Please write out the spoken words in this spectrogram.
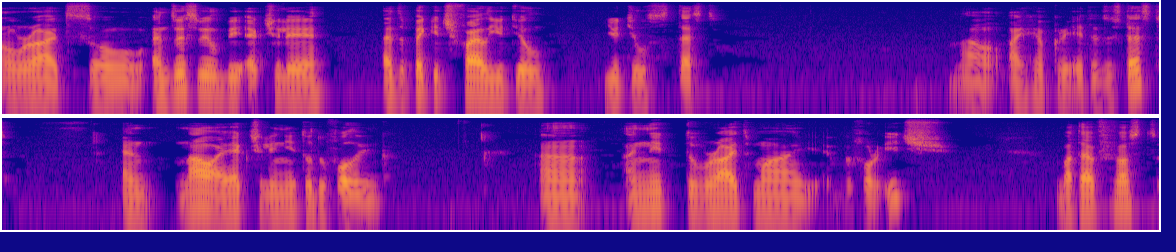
Alright so and this will be actually at the package file util utils test. Now I have created this test and now I actually need to do following. Uh, I need to write my before each but I first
